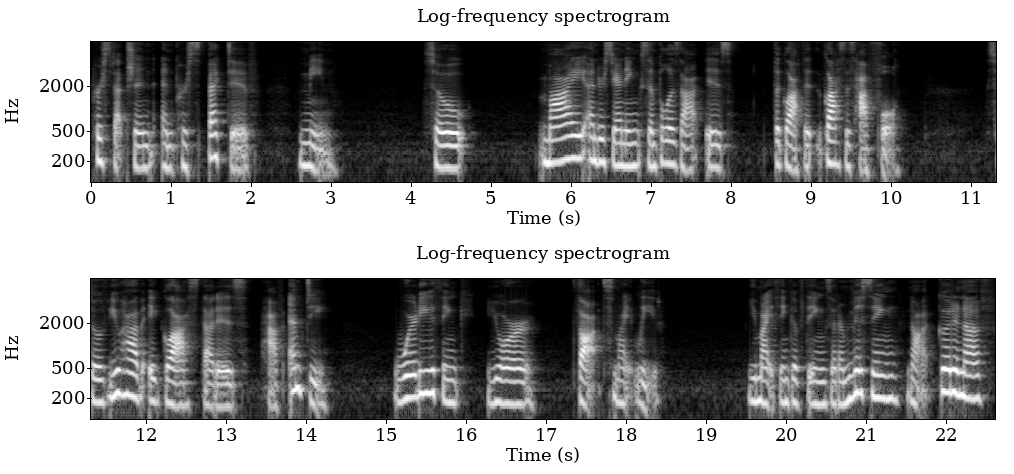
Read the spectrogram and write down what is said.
perception and perspective mean. So, my understanding, simple as that, is the glass glass is half full. So, if you have a glass that is half empty, where do you think your thoughts might lead? You might think of things that are missing, not good enough,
